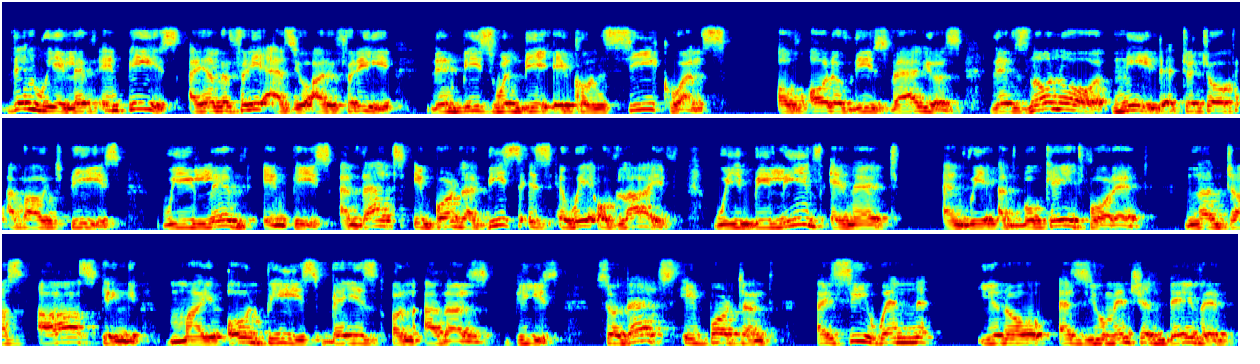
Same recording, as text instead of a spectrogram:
then we live in peace. I am free as you are free, then peace will be a consequence of all of these values. There's no, no need to talk about peace. We live in peace, and that's important. Peace is a way of life. We believe in it and we advocate for it, not just asking my own peace based on others' peace. So that's important. I see when, you know, as you mentioned, David,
